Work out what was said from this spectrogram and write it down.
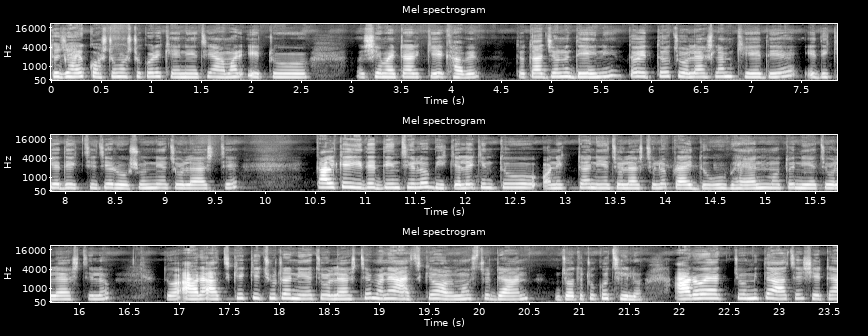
তো যাই হোক, কষ্ট মষ্ট করে খেয়ে নিয়েছি। আমার একটু সেমাইটা আর কে খাবে? তো তার জন্য দেয়নি তো এই তো চলে আসলাম খেয়ে দিয়ে। এদিকে দেখছি যে রসুন নিয়ে চলে আসছে। কালকে ঈদের দিন ছিল, বিকেলে কিন্তু অনেকটা নিয়ে চলে আসছিল, প্রায় দু ভ্যান মতো নিয়ে চলে আসছিল। তো আর আজকে কিছুটা নিয়ে চলে আসছে মানে আজকে অলমোস্ট ডান। যতটুকু ছিল। আরও এক জমিতে আছে, সেটা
